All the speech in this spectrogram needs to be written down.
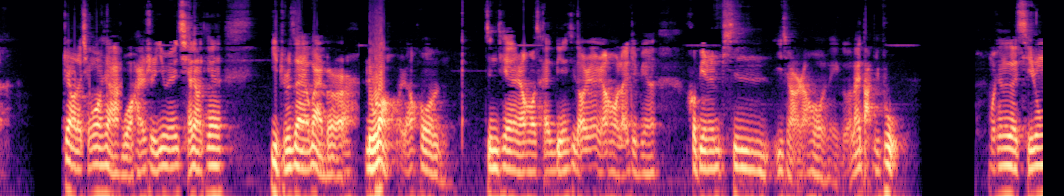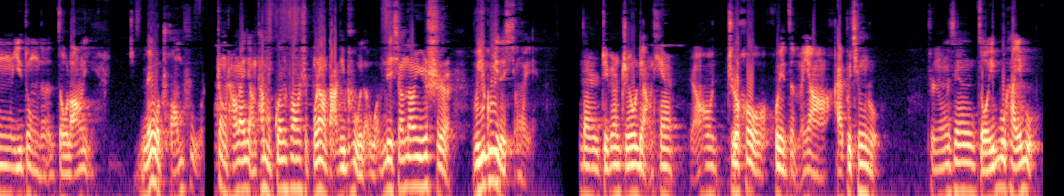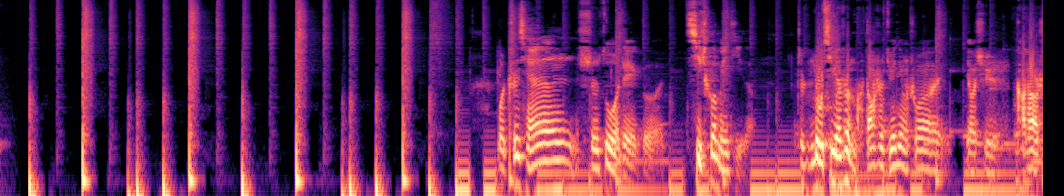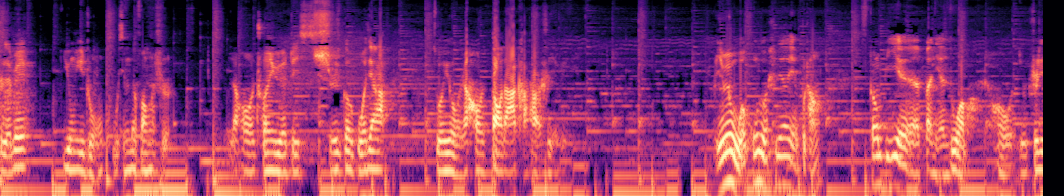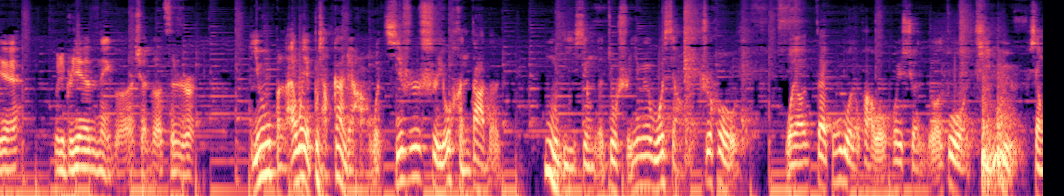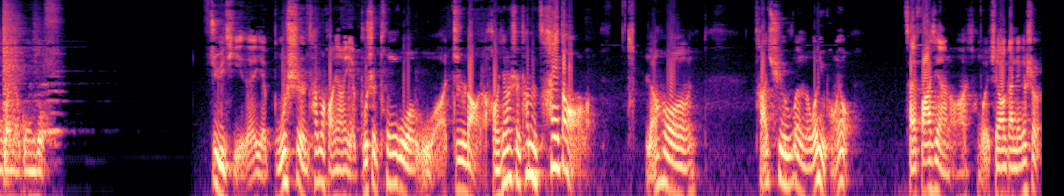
这样的情况下，我还是因为前两天一直在外边流浪，然后今天然后才联系到人，然后来这边和别人拼一下，然后那个来打地铺。我现在在其中一栋的走廊里，没有床铺。正常来讲，他们官方是不让打地铺的，我们这相当于是违规的行为。但是这边只有两天，然后之后会怎么样还不清楚。只能先走一步看一步。我之前是做这个汽车媒体的，就是六七月份吧，当时决定说要去卡塔尔世界杯，用一种苦行的方式，然后穿越这十个国家左右，然后到达卡塔尔世界杯。因为我工作时间也不长。刚毕业半年多嘛，然后我就直接，我就直接那个选择辞职，因为我本来我也不想干这行，我其实是有很大的目的性的，就是因为我想之后我要再工作的话，我会选择做体育相关的工作。具体的也不是，他们好像也不是通过我知道的，好像是他们猜到了，然后。他去问了我女朋友，才发现了啊，我是要干这个事儿。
